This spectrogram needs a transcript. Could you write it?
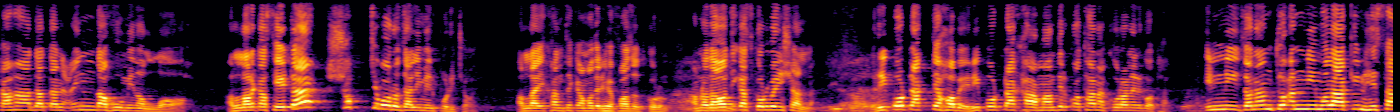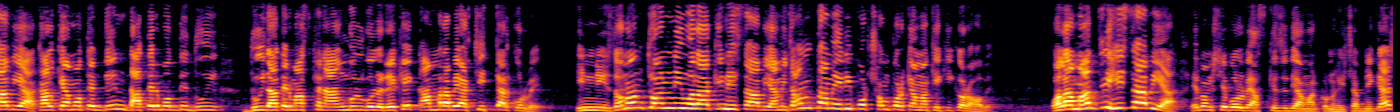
শাহাদাতান ইনদাহু মিনাল্লাহ। আল্লাহর কাছে এটা সবচেয়ে বড় জালিমের পরিচয়। আল্লাহ এখান থেকে আমাদের হেফাজত করুন। আমরা দাওয়াতি কাজ করব ইনশাল্লাহ রিপোর্ট রাখতে হবে। রিপোর্ট রাখা আমাদের কথা না কোরআনের কথা। ইন্নি জনান্ত আন্নি মোলাকিন হিসাবিয়া। কালকে আমাদের দিন দাঁতের মধ্যে দুই দুই দাঁতের মাঝখানে আঙ্গুলগুলো রেখে কামড়াবে আর চিৎকার করবে। ইন্নি জনান্ত আন্নি মোলাকিন হিসাবিয়া। আমি জানতাম এই রিপোর্ট সম্পর্কে আমাকে কি করা হবে। ওলা মাদ্রি হিসাবিয়া। এবং সে বলবে, আজকে যদি আমার কোনো হিসাব নিকাশ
